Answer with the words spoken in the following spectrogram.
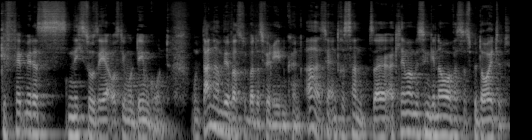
gefällt mir das nicht so sehr aus dem und dem Grund. Und dann haben wir was, über das wir reden können. Ah, ist ja interessant. Erklär mal ein bisschen genauer, was das bedeutet.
